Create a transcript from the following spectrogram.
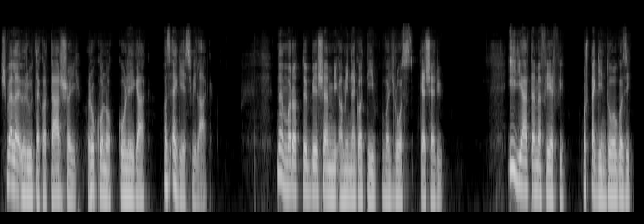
s vele örültek a társai, rokonok, kollégák, az egész világ. Nem maradt többé semmi, ami negatív vagy rossz, keserű. Így járt eme férfi, most megint dolgozik,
